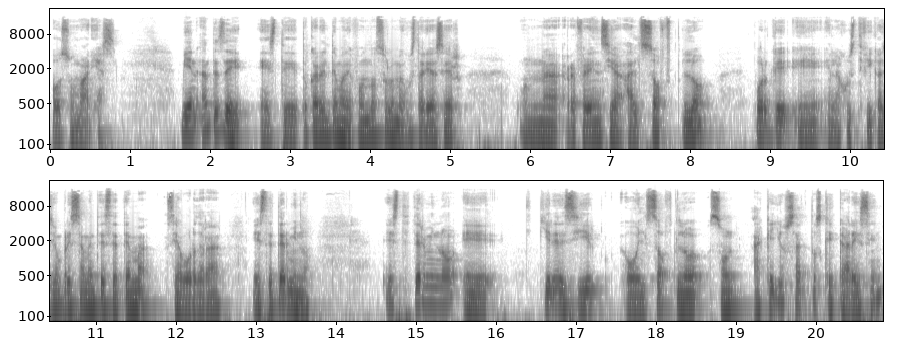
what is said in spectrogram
o sumarias. Bien, antes de este, tocar el tema de fondo, solo me gustaría hacer una referencia al soft law, porque eh, en la justificación precisamente de este tema se abordará este término. Este término eh, quiere decir, o el soft law, son aquellos actos que carecen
